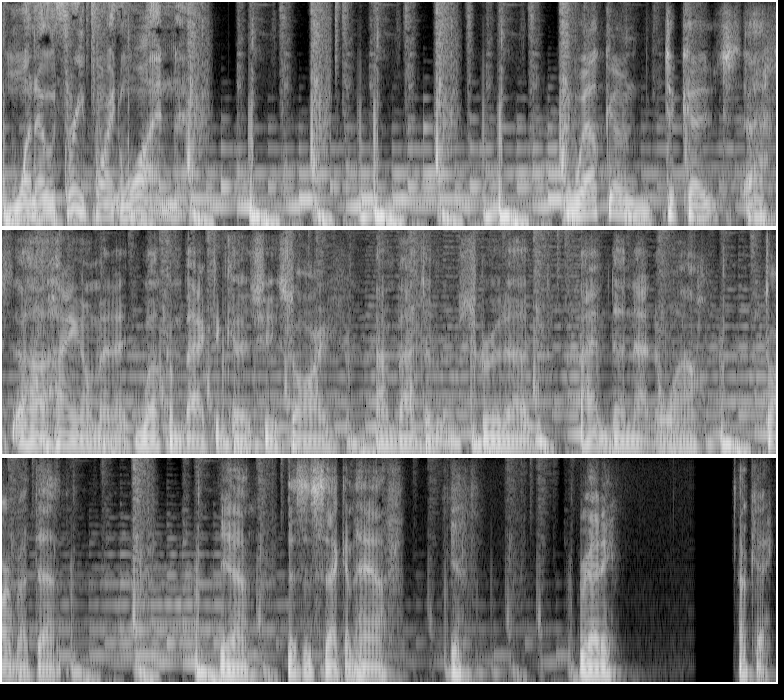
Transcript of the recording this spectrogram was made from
103.1. Welcome to Coast. Uh, uh, hang on a minute. Welcome back to Coast View. Sorry, I'm about to screw it up. I haven't done that in a while. Sorry about that. Yeah, this is second half. Yeah, ready? Okay.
